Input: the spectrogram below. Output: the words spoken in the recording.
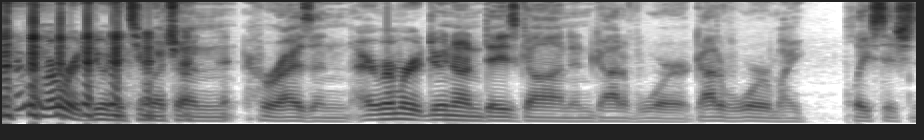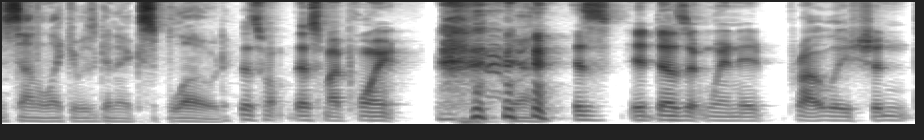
I don't remember it doing it too much on Horizon. I remember it doing it on Days Gone and God of War. God of War, my PlayStation sounded like it was going to explode. That's what, that's my point. Yeah. Is it does it when it probably shouldn't.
